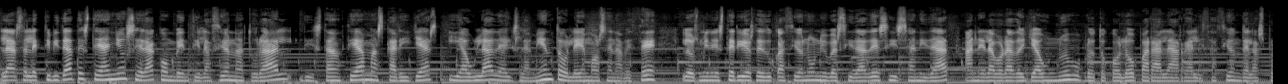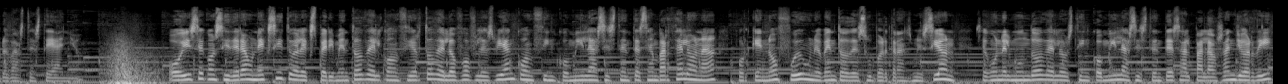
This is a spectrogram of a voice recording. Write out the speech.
La selectividad de este año será con ventilación natural, distancia, mascarillas y aula de aislamiento, leemos en ABC. Los ministerios de Educación, Universidades y Sanidad han elaborado ya un nuevo protocolo para la realización de las pruebas de este año. Hoy se considera un éxito el experimento del concierto de Love of Lesbian con 5.000 asistentes en Barcelona porque no fue un evento de supertransmisión. Según el mundo, de los 5.000 asistentes al Palau Sant Jordi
